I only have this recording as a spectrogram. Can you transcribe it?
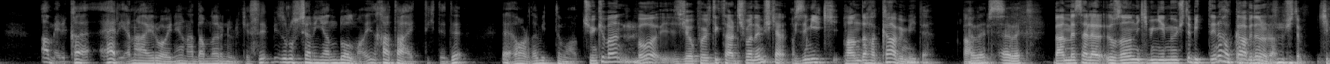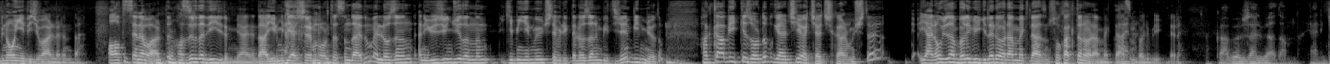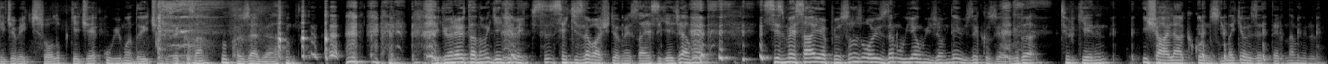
Amerika her yana ayrı oynayan adamların ülkesi. Biz Rusya'nın yanında olmalıyız. Hata ettik dedi. E orada bitti muhabbet. Çünkü ben baba jeopolitik tartışma demişken bizim ilk Handa Hakkı abi miydi? Abimiz. Evet, evet. Ben mesela Lozan'ın 2023'te bittiğini Hakkı abiden öğrenmiştim. 2017 civarlarında. 6 sene vardı. Hazır da değildim yani. Daha 20'li yaşlarımın ortasındaydım ve Lozan'ın hani 100. yılının 2023'te birlikte Lozan'ın biteceğini bilmiyordum. Hakkı abi ilk kez orada bu gerçeği açığa çıkarmıştı. Yani o yüzden böyle bilgileri öğrenmek lazım. Sokaktan öğrenmek lazım Aynen. böyle bilgileri. Hakkı abi özel bir adamdı. Yani gece bekçisi olup gece uyumadığı için bize kızan özel bir adamdı. Yani görev tanımı gece bekçisi 8'de başlıyor mesaisi gece ama siz mesai yapıyorsunuz o yüzden uyuyamayacağım diye bize kızıyor. Bu da Türkiye'nin iş ahlakı konusundaki özetlerinden biri.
